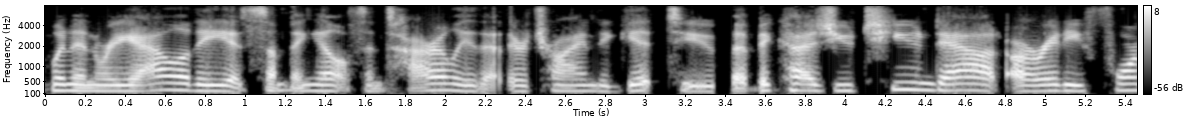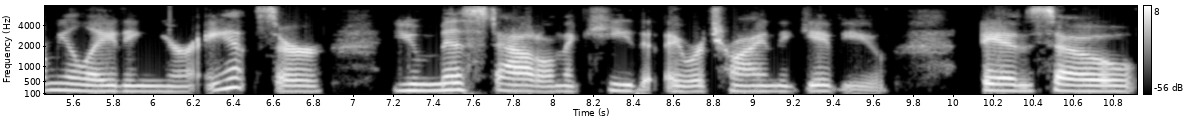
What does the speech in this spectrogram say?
When in reality it's something else entirely that they're trying to get to. But because you tuned out already formulating your answer, you missed out on the key that they were trying to give you. And so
